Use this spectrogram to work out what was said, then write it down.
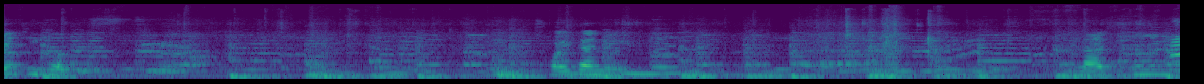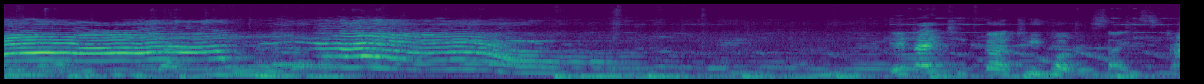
ওটাই ঠিক হবে। ছয়টা নিয়ে নিন লাস্ট সময় কিনবো না, বেশি বেশি চারটে নিয়ে যাও। এটাই ঠিক ঠিক হবে সাইজটা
